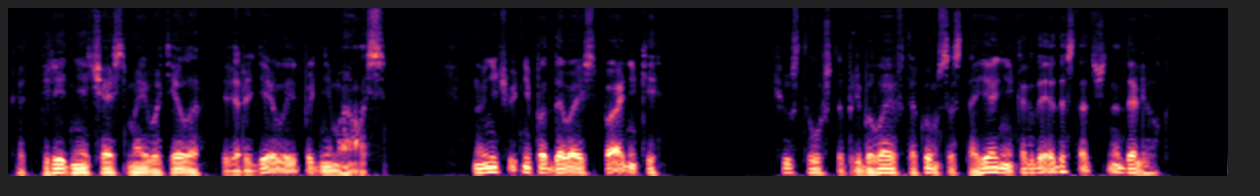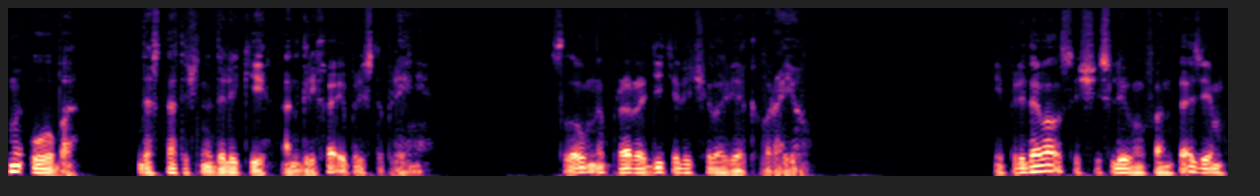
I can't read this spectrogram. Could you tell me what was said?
как передняя часть моего тела твердела и поднималась. Но ничуть не поддаваясь панике, чувствовал, что пребываю в таком состоянии, когда я достаточно далек. Мы оба достаточно далеки от греха и преступления. Словно прародители человек в раю. И предавался счастливым фантазиям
